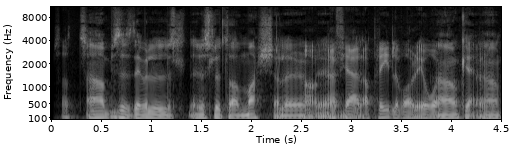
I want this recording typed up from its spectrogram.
Så att, Ja precis, det är väl är det slutet av mars eller? ja, den 4 april var det i år. Ja, okej, ja.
